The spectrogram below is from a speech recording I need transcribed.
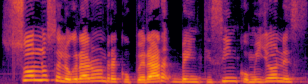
solo se lograron recuperar 25 millones.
